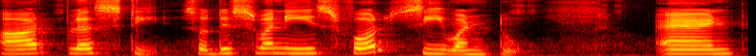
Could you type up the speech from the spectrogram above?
r plus t. So this one is for c12 and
